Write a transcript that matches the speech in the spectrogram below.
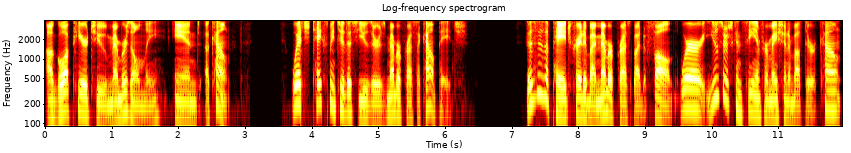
I'll go up here to Members Only and Account, which takes me to this user's MemberPress account page. This is a page created by MemberPress by default where users can see information about their account,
